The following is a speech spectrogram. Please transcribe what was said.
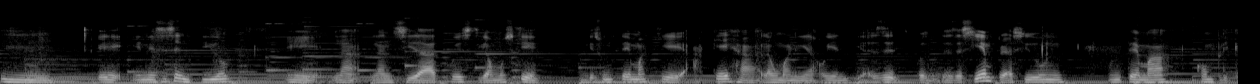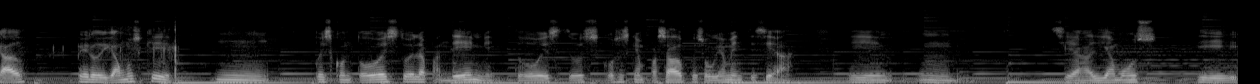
mm, en ese sentido, eh, la, ansiedad, pues digamos que, es un tema que aqueja a la humanidad hoy en día. Desde, pues, desde siempre ha sido un, tema complicado, pero digamos que mm, pues con todo esto de la pandemia y todas estas cosas que han pasado, pues obviamente se ha, eh, mm, se ha digamos, eh,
